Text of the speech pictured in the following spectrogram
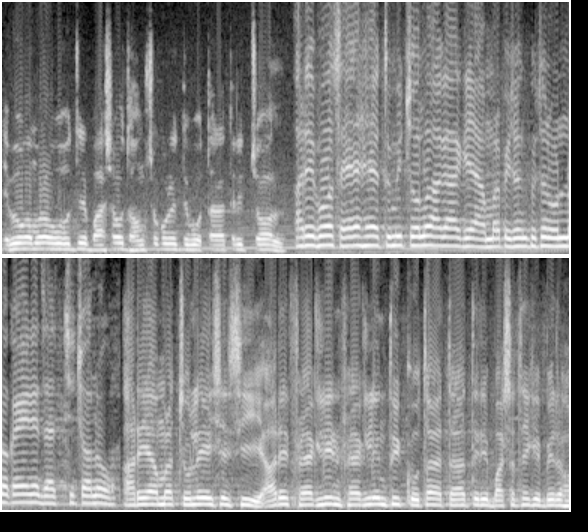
এবং আমরা ওদের বাসাও ধ্বংস করে দেবো। তাড়াতাড়ি চল। আরে বস হ্যাঁ হ্যাঁ তুমি চলো আগে আগে। আমরা পেছন পেছন অন্য গাড়িতে যাচ্ছি চলো। আরে আমরা চলে এসেছি। আরে ফ্র্যাঙ্কলিন ফ্র্যাঙ্কলিন তুই কোথায়? তাড়াতাড়ি বাসা থেকে বের হ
